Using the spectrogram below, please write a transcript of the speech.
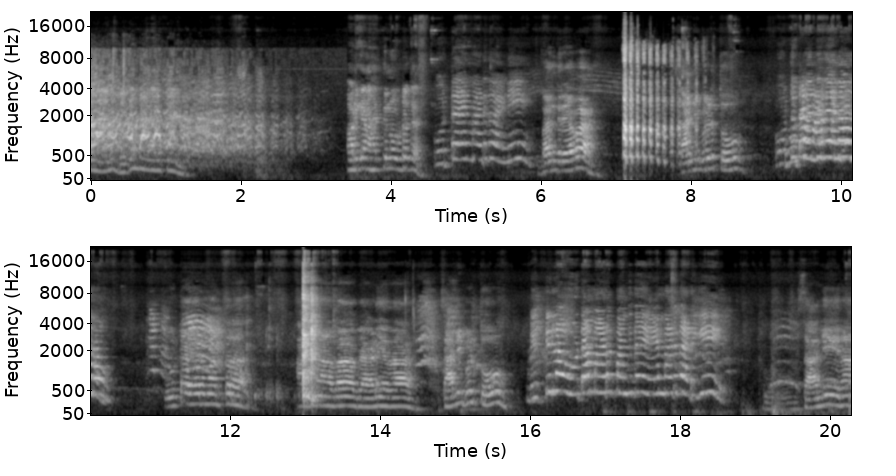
ನಾನು ಬೇಕಂತ ಅವ್ರಿಗೆ ನಾನು ಹಾಕ್ತೀನಿ ಊಟಕ್ಕೆ? ಊಟ ಏನ್ ಮಾಡಿದ ಅಣ್ಣಿ? ಬಂದ್ರಿ ಅವ. ಸಾಲಿ ಬಿಡ್ತು. ಊಟ ಊಟ ಏನ್ ಮಾಡ್ತಾರ? ಅಣ್ಣ ಅದ ಬ್ಯಾಳಿ ಅದ. ಸಾಲಿ ಬಿಡ್ತು. ಬಿಟ್ಟಿಲ್ಲ ಊಟ ಮಾಡಕ್ ಬಂದಿದೆ ಏನ್ ಮಾಡಿದ ಅಡಿಗೆ? ಸಾಲಿ ನಾ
